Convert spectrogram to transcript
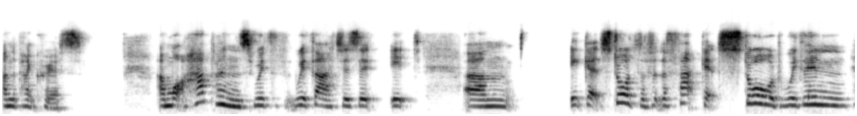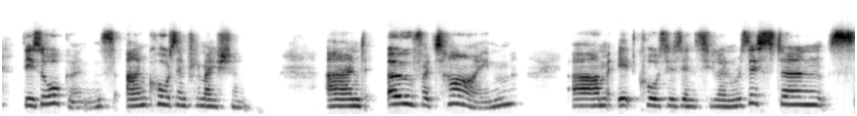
and the pancreas. And what happens with with that is it it um, it gets stored, the, the fat gets stored within these organs and cause inflammation. And over time, um, it causes insulin resistance,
